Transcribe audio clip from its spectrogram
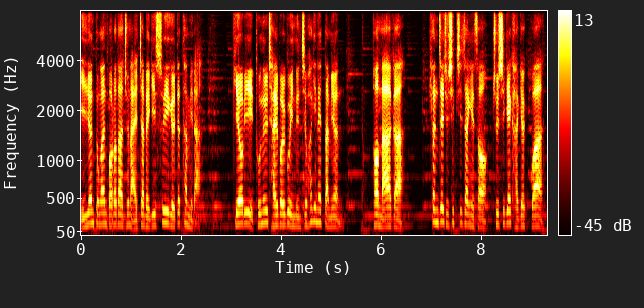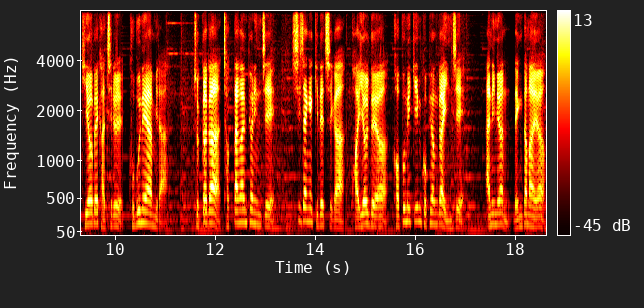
1년 동안 벌어다 준 알짜배기 수익을 뜻합니다. 기업이 돈을 잘 벌고 있는지 확인했다면 더 나아가 현재 주식시장에서 주식의 가격과 기업의 가치를 구분해야 합니다. 주가가 적당한 편인지 시장의 기대치가 과열되어 거품이 낀 고평가인지 아니면 냉담하여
